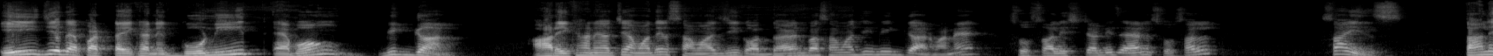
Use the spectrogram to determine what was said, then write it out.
এই যে ব্যাপারটা এখানে গণিত এবং বিজ্ঞান, আর এখানে আছে আমাদের সামাজিক অধ্যয়ন বা সামাজিক বিজ্ঞান মানে social studies and social science. তাহলে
